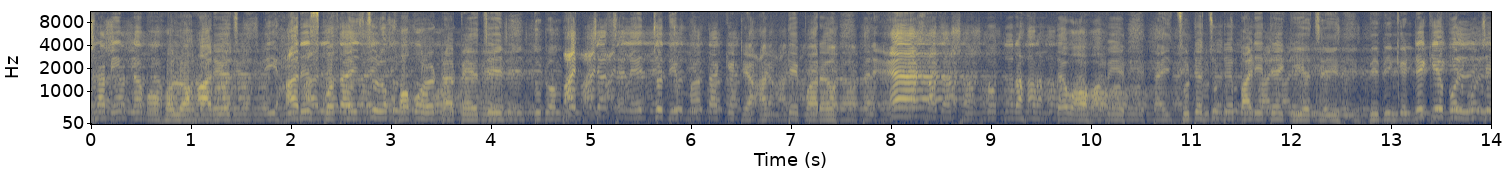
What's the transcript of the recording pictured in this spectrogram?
স্বামীর নাম হলো হারেস এই হারেস কোথায় ছিল খবরটা পেয়েছে। দুটো বাচ্চা ছেলে যদি মাথা কেটে আনতে পারো, তাহলে এক হাজার স্বর্ণ হাম দেওয়া হবে। তাই ছুটে ছুটে বাড়িতে গিয়েছে। বিবিকে ডেকে বলছে,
